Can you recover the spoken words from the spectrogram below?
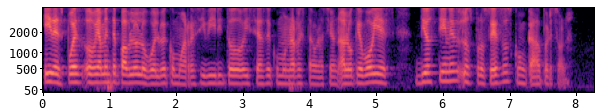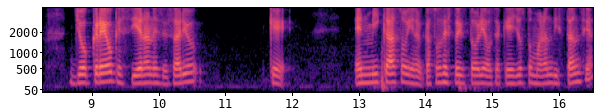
y después, obviamente, Pablo lo vuelve como a recibir y todo y se hace como una restauración. A lo que voy es, Dios tiene los procesos con cada persona. Yo creo que sí era necesario que en mi caso y en el caso de esta historia, o sea, que ellos tomaran distancia,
